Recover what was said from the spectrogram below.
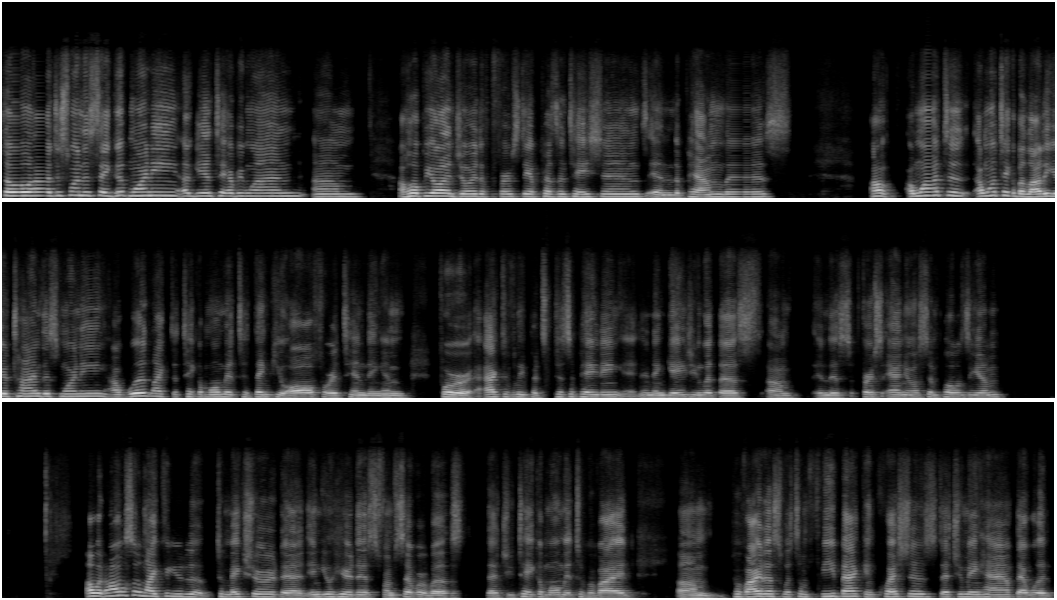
So I just want to say good morning again to everyone. Um, I hope you all enjoyed the first day of presentations and the panelists. I, I want to I want to take up a lot of your time this morning. I would like to take a moment to thank you all for attending and for actively participating and engaging with us um, in this first annual symposium. I would also like for you to, to make sure that, and you'll hear this from several of us, that you take a moment to provide um, provide us with some feedback and questions that you may have that would,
